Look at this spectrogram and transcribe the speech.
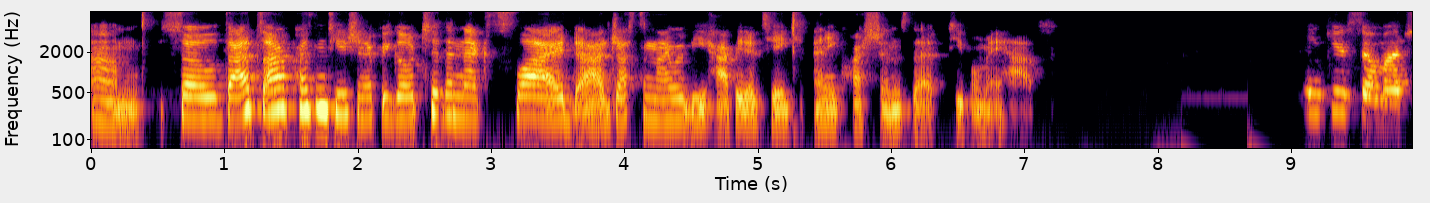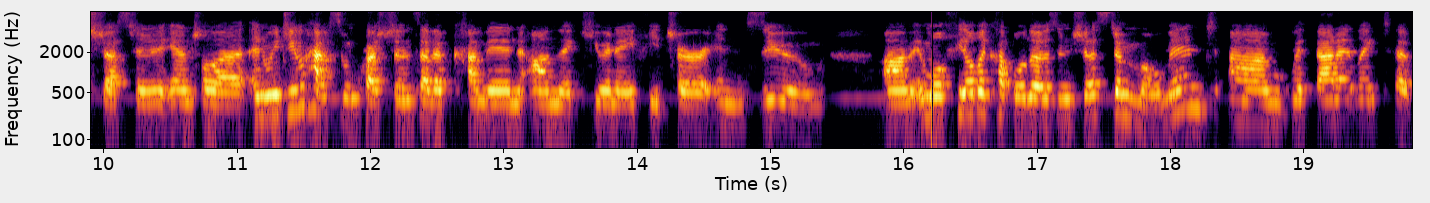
Um, so that's our presentation. If we go to the next slide, uh, Justin and I would be happy to take any questions that people may have. Thank you so much, Justin and Angela. And we do have some questions that have come in on the Q&A feature in Zoom. Um, and we'll field a couple of those in just a moment. Um, with that, I'd like to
